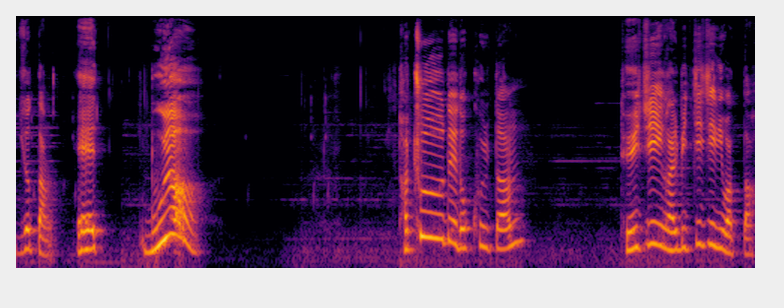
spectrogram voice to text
이겼당. 에 뭐야? 다초대 넣고 일단 돼지 갈비 찌질이 왔다.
